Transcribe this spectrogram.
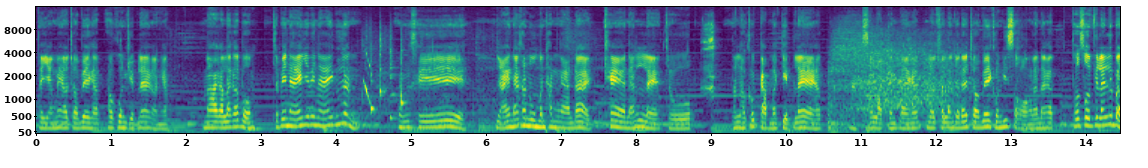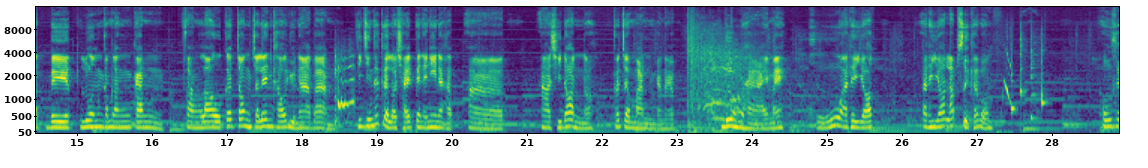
แต่ยังไม่เอาจอมเวทครับ เอาคนเก็บแรกก่อนครับ มากันแล้วครับผม จะไปไหนจะไปไหนเพื่อน โอเคอยากให้นักขนูมันทำงานได้ แค่นั้นแหละจบ แล้วเราก็กลับมาเก็บแร่ครับอ่ สลับกันไปครับ เรากำลังจะได้จอเบ้คนที่ 2 แล้วนะครับโทโซฟิไลและบัตเบดรวมกำลังกันฝั่งเราก็จ้องจะเล่นเขาอยู่หน้าบ้าน จริง ๆ ถ้าเกิดเราใช้เป็นไอ้นี่นะครับอ่าอาร์ชิดอนเนาะก็จะมันกันนะครับบึ้มหายไหมหูอาร์เทยอสอาร์เทยอสรับศึกครับผมโอเค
